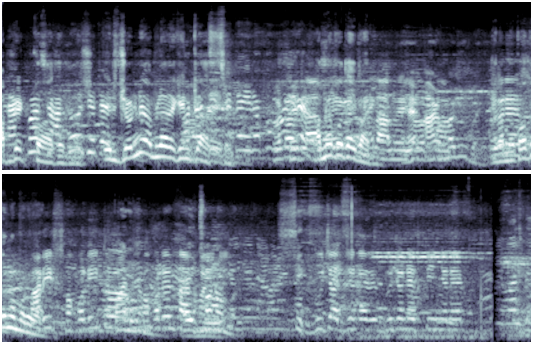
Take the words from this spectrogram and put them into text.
আপডেট করা হবে এর জন্য আপনারা হঠাৎ আসছেন হয়ে। আপনার কোথায় বাড়ি কত নম্বর? সকলেই তো সকলের নম্বর দু চারজনের দুজনের তিনজনের। বলতে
